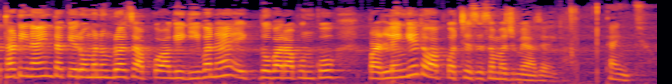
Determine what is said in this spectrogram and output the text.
39 तक के रोमन नंबर्स आपको आगे गिवन है। एक दो बार आप उनको पढ़ लेंगे तो आपको अच्छे से समझ में आ जाएगा। थैंक यू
